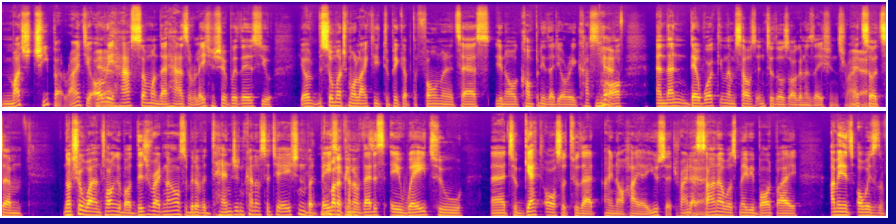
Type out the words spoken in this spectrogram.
much cheaper, right? You already Yeah. have someone that has a relationship with this. You you're so much more likely to pick up the phone when it says, you know, a company that you're already a customer Yeah. of, and then they're working themselves into those organizations, right? Yeah. So it's um not sure why I'm talking about this right now. It's a bit of a tangent kind of situation, but But basically, think kind of that is a way to uh, to get also to that I know higher usage, right? Yeah. Asana was maybe bought by, I mean, it's always the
